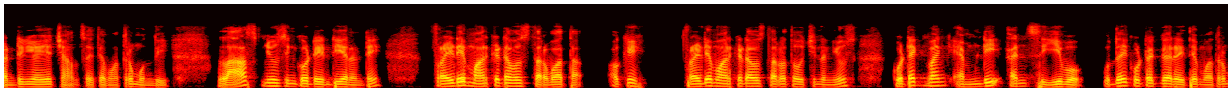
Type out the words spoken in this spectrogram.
కంటిన్యూ అయ్యే ఛాన్స్ అయితే మాత్రం ఉంది. లాస్ట్ న్యూస్ ఇంకోటి ఏంటి అని అంటే ఫ్రైడే మార్కెట్ అవర్స్ తర్వాత ఓకే ఫ్రైడే మార్కెట్ అవర్స్ తర్వాత వచ్చిన news Kotak bank MD and CEO Uday Kotak గారు అయితే మాత్రం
